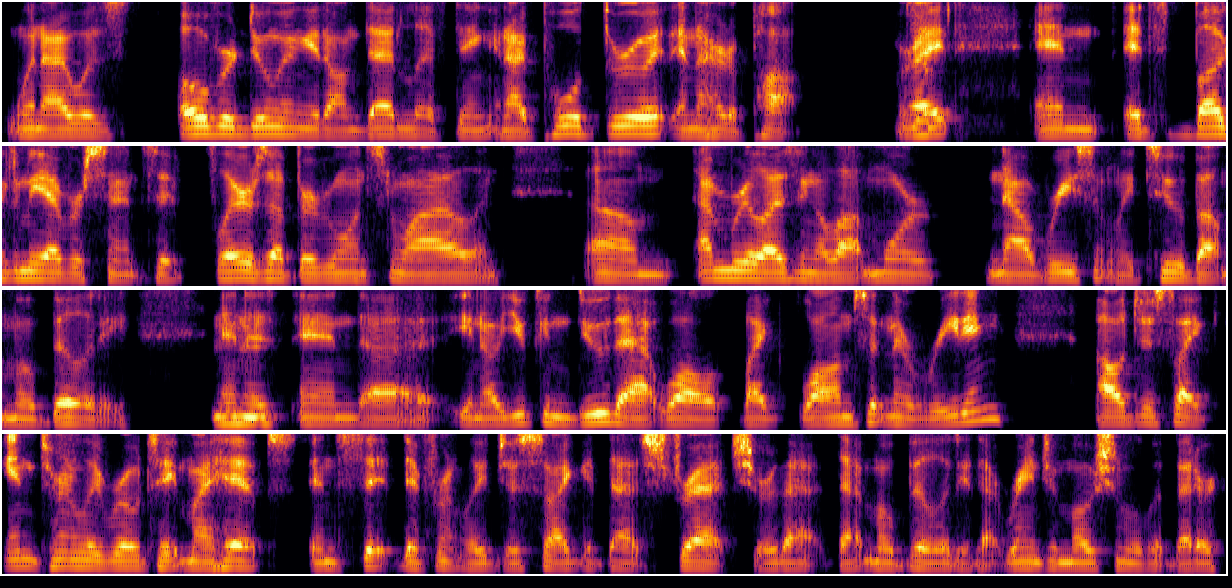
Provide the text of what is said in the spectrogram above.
when I was overdoing it on deadlifting and I pulled through it and I heard a pop. Right. Yep. And it's bugged me ever since. It flares up every once in a while. And um, I'm realizing a lot more now recently too about mobility. Mm-hmm. And it, and uh, you know, you can do that while like while I'm sitting there reading, I'll just like internally rotate my hips and sit differently just so I get that stretch or that that mobility, that range of motion a little bit better.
